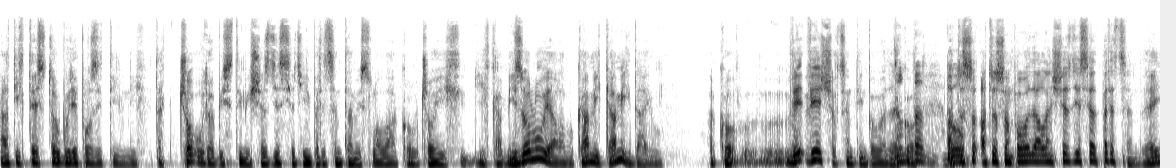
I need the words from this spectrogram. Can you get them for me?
na tých testoch bude pozitívnych. Tak čo urobí s tými 60% Slovákov? Čo ich, ich kam izoluje, alebo kam, kam ich dajú? Ako, vie, vieš, čo chcem tým povedať? No, ako, a, to a to som povedal len 60%, hej?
